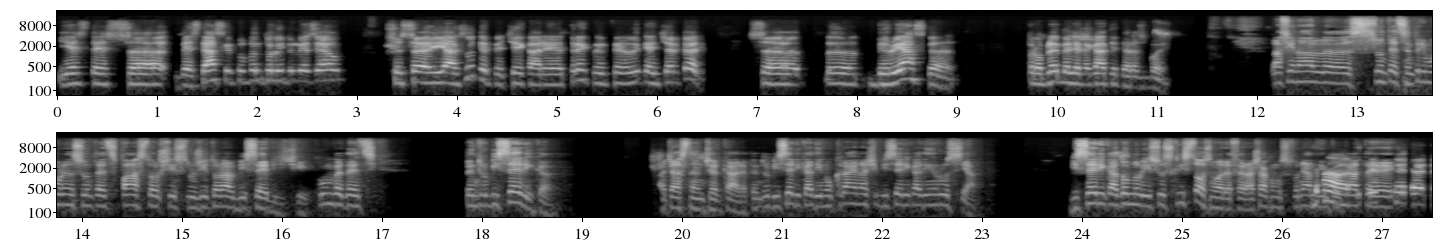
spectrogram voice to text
este să vestească cuvântul lui Dumnezeu și să îi ajute pe cei care trec prin felurite încercări să uh, biruiască problemele legate de război. La final, uh, sunteți, în primul rând, sunteți pastor și slujitor al bisericii. Cum vedeți pentru biserică această încercare? Pentru biserica din Ucraina și biserica din Rusia. Biserica Domnului Isus Hristos, mă refer, așa cum spuneam, din păcate, este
